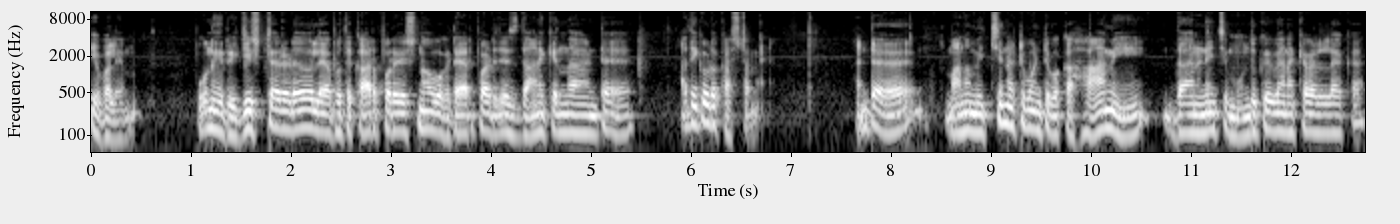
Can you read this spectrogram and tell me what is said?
ఇవ్వలేము. పోనీ రిజిస్టర్డ్ లేకపోతే కార్పొరేషనో ఒకటి ఏర్పాటు చేసి దాని కింద అంటే అది కూడా కష్టమే. అంటే మనం ఇచ్చినటువంటి ఒక హామీ దాని నుంచి ముందుకు వెనక్కి వెళ్ళలేక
